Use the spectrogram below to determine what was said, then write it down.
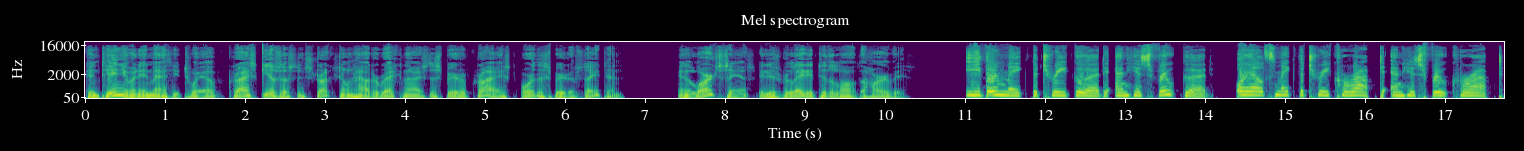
Continuing in Matthew 12, Christ gives us instruction on how to recognize the Spirit of Christ or the Spirit of Satan. In a large sense, it is related to the law of the harvest. Either make the tree good and his fruit good, or else make the tree corrupt and his fruit corrupt,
